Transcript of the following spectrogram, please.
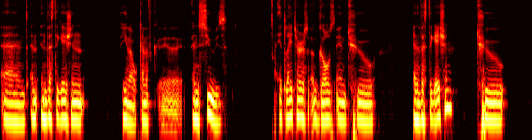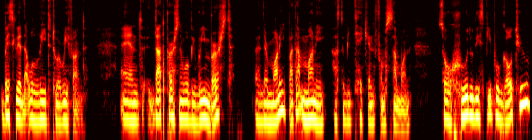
and an investigation, you know, kind of uh, ensues, it later goes into investigation to basically that will lead to a refund and that person will be reimbursed Uh, their money, but that money has to be taken from someone. So who do these people go to?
